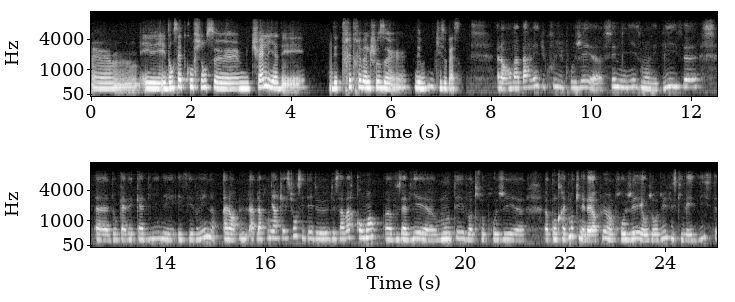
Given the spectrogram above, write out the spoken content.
Euh, et, dans cette confiance mutuelle, il y a des, des très très belles choses qui se passent. Alors, on va parler du coup du projet euh, Féminisme en Église, euh, donc avec Adeline et, Séverine. Alors, la, première question, c'était de, savoir comment euh, vous aviez monté votre projet concrètement, qui n'est d'ailleurs plus un projet aujourd'hui puisqu'il existe,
